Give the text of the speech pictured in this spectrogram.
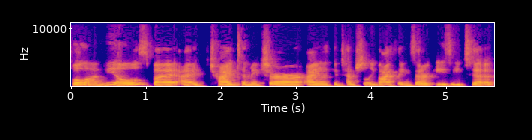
full on meals, but I tried to make sure I like intentionally buy things that are easy to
